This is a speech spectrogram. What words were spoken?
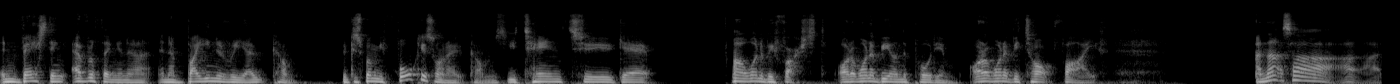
investing everything in a in a binary outcome. Because when we focus on outcomes, you tend to get, oh, I want to be first, or I want to be on the podium, or I want to be top five. And that's a, a,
